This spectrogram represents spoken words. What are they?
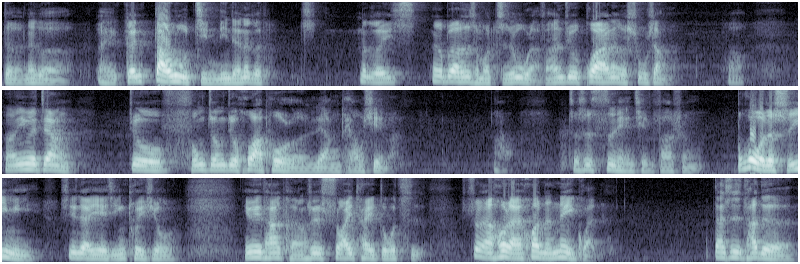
的那个，哎，跟道路紧邻的那个那个那个不知道是什么植物了，反正就挂在那个树上，啊，那因为这样。就风筝就划破了两条线嘛，啊，这是四年前发生。不过我的十一米现在也已经退休了，因为它可能是摔太多次。虽然后来换了内管，但是它的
